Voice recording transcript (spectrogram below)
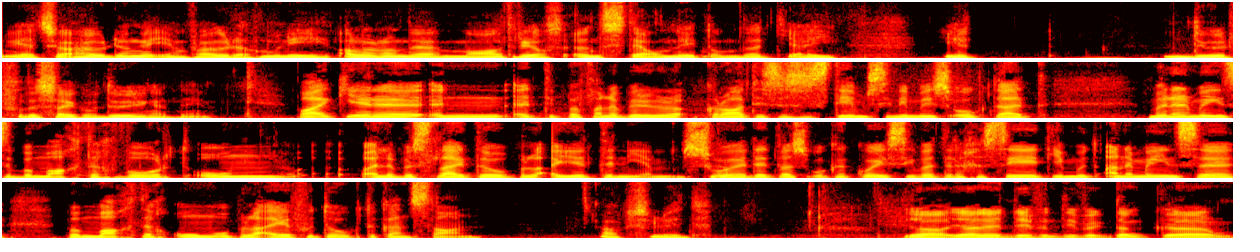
Jy weet so hou dinge eenvoudig. Moenie allerlei maatreëls instel net omdat jy jy do it for the sake of doing it nie. Baie kere in 'n tipe van 'n bureaukratiese stelsel sien die mense ook dat minder mense bemagtig word om hulle besluite op hulle eie te neem. So ja. dit was ook 'n kwessie wat hulle gesê het jy moet ander mense bemagtig om op hulle eie voete ook te kan staan. Absoluut. Ja, ja nee, definitief. Ek dink ehm uh,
